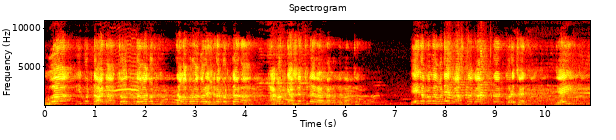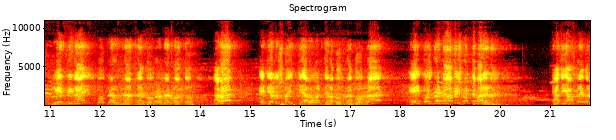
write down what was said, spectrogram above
ভুয়া ই করতে হয় না, চোখ জ্বালা করতে জ্বালা পোড়া করে, সেটা করতে হয় না। এখন গ্যাসের চুলায় রান্না করতে পারছেন। এই রকমের অনেক রাস্তাঘাট উন্নয়ন করেছেন। যেই বিএনপি নাই, বগুড়ার উন্নয়ন নাই বগুড়া উন্নয়ন বন্ধ। কারণ এটি হলো শহীদ জিয়া রহমান জেলা বগুড়া। বগুড়ায় এই বগুড়া নামই শুনতে পারে না। কাজী, আমরা এবার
